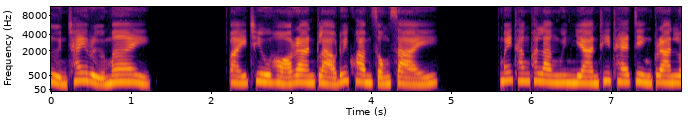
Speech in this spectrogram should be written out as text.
อื่นใช่หรือไม่ ไปชิวหอรานกล่าวด้วยความสงสัย ไม่ทั้งพลังวิญญาณที่แท้จริงปราณโล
